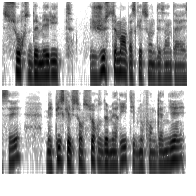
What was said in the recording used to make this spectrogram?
source de mérite justement parce qu'elles sont désintéressées, mais puisqu'elles sont source de mérite, ils nous font gagner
